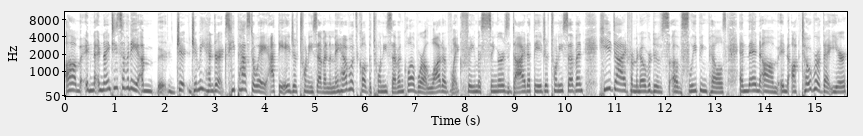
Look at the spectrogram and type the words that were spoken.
Um, in, in 1970, um, J- Jimi Hendrix he passed away at the age of 27, and they have what's called the 27 Club, where a lot of like famous singers died at the age of 27. He died from an overdose of sleeping pills, and then um, in October of that year,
